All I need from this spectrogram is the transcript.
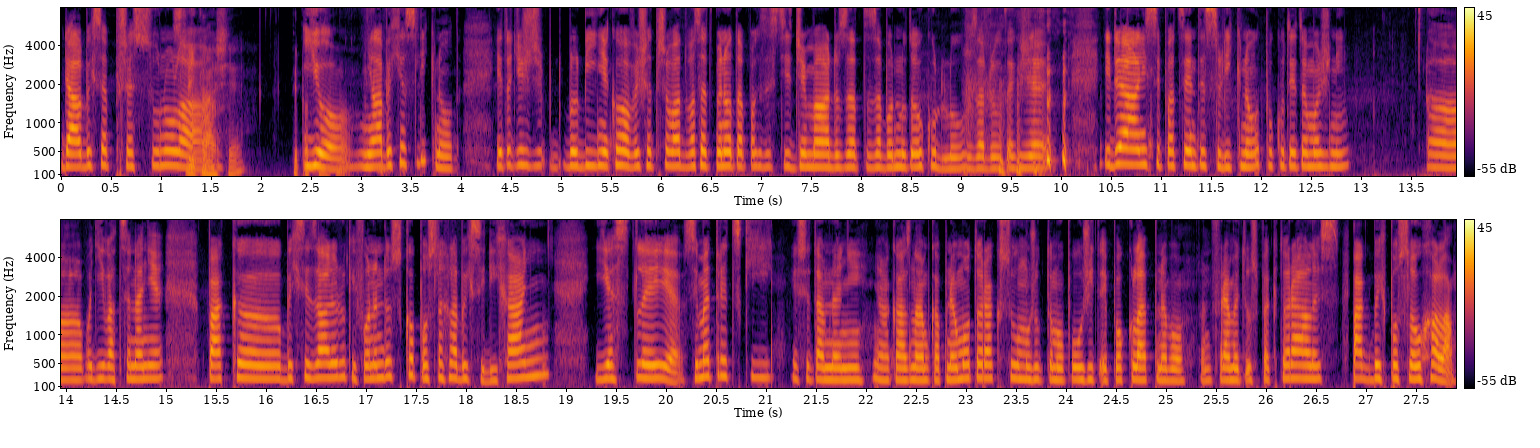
dál bych se přesunula. Slíkáš je? Jo, měla bych je slíknout. Je totiž blbý někoho vyšetřovat 20 minut a pak zjistit, že má dozad zabodnutou kudlu vzadu, takže ideální si pacienty slíknout, pokud je to možný. Eh, podívat se na ně. Pak eh, bych si vzala do ruky fonendoskop, poslechla bych si dýchání, jestli je symetrický, jestli tam není nějaká známka pneumotoraxu, můžu k tomu použít i poklep nebo ten fremitus pectoralis. Pak bych poslouchala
